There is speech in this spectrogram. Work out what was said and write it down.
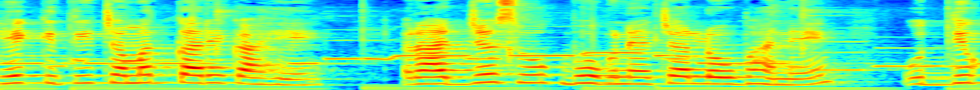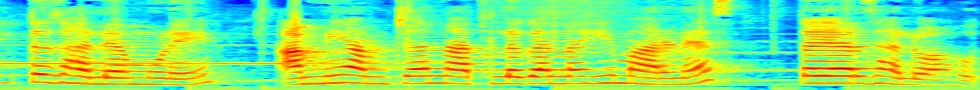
हे किती चमत्कारिक आहे. राज्य सुख भोगण्याच्या लोभाने उद्युक्त झाल्यामुळे आम्ही आमच्या नातलगांनाही मारण्यास तयार झालो आहोत.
